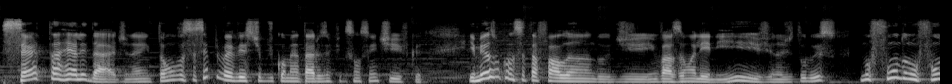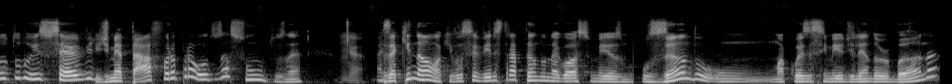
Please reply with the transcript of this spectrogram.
certa realidade, né? Então você sempre vai ver esse tipo de comentários em ficção científica. E mesmo quando você está falando de invasão alienígena, de tudo isso, no fundo, no fundo, tudo isso serve de metáfora para outros assuntos, né? É. Mas aqui não, aqui você vê eles tratando o negócio mesmo, usando um, uma coisa assim meio de lenda urbana,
